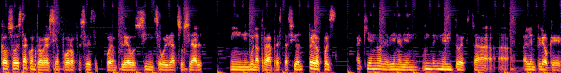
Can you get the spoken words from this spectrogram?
causó esta controversia por ofrecer este tipo de empleos sin seguridad social ni ninguna otra prestación, pero pues a quién no le viene bien un dinerito extra al empleo que,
